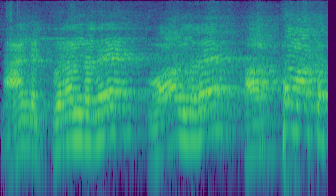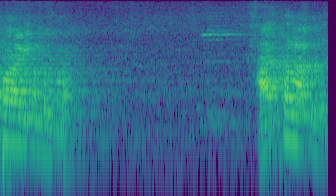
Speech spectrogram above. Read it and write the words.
நாங்கள் பிறந்ததை வாழ்ந்ததை அர்த்தமாக்க போராடி கொண்டிருக்கிறோம். அர்த்தமாக்குது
